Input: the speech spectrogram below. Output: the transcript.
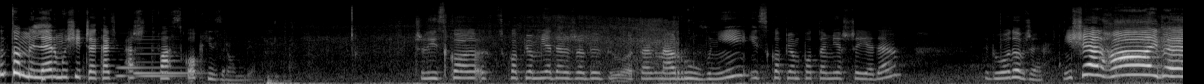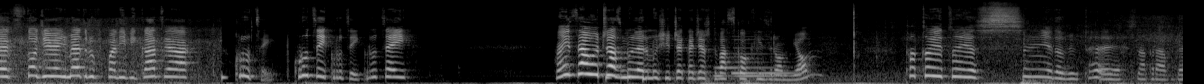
No to Miller musi czekać, aż dwa skoki zrobią. Czyli sko skopią jeden, żeby było tak na równi i skopią potem jeszcze jeden. I było dobrze. Michel Hajbek, 109 metrów w kwalifikacjach. Krócej, krócej, krócej, krócej. No i cały czas Müller musi czekać, aż dwa skoki zrobią. To to, to jest nie do jest naprawdę.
